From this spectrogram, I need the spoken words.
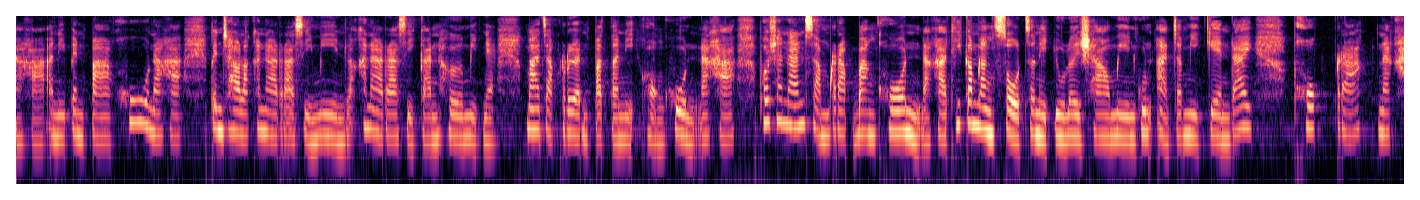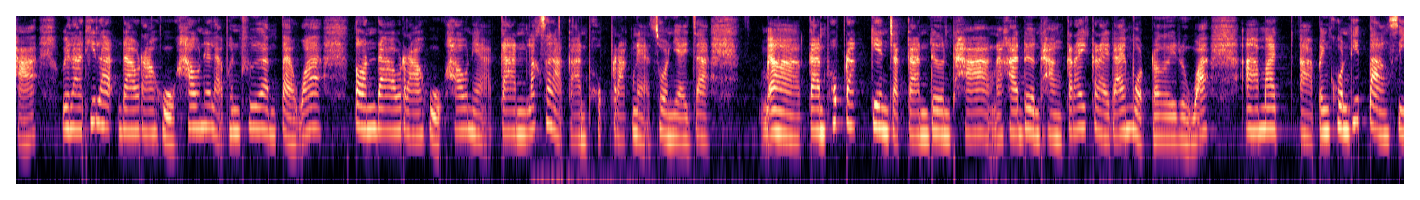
นะคะ อันนี้เป็นปลาคู่นะคะ เป็นชาวลัคนาราศีมีน ลัคนาราศีกันเฮอร์มิตเนี่ยมาจากเรือนปัตตนิของคุณนะคะ เพราะฉะนั้นสำหรับบางคนนะคะที่กำลังโสดสนิทอยู่เลยชาวมีน คุณอาจจะมีเกณฑ์ได้พบรักนะคะ เวลาที่ดาวราหูเข้าเนี่ยแหละเพื่อนๆ แต่ว่าตอนดาวราหูเข้าเนี่ยการลักษณะการพบรักเนี่ยส่วนใหญ่จะ การพบรักเกณฑ์จากการเดินทางนะคะ เดินทางใกล้ไกลได้หมดเลย หรือว่าามาาเป็นคนที่ต่างสี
